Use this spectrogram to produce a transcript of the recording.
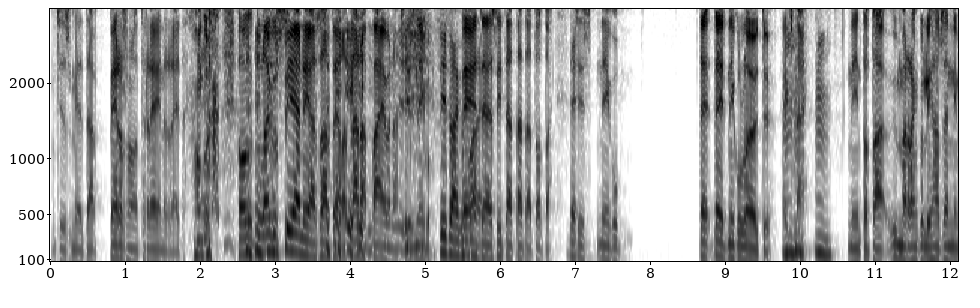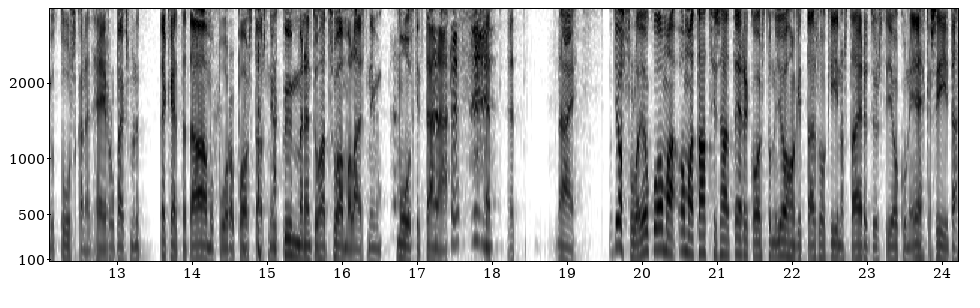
Mutta jos mietitään personal trainereita, onko, onko tulee kuin sieniä sateella tänä päivänä, siis Niitä on aika PT, paljon. sitä, tätä, tota, Ne- siis niinku te, teitä niinku löytyy, eikö näin? mm. Niin tota, ymmärrän kyllä ihan sen niinku tuskan, että hei, rupeeks mä nyt tekemään tätä aamupuuropostausta niinku 10 000 suomalaista niin muutkin tänään. Et, et, näin. Mutta jos sulla on joku oma, oma tatsi, sä oot erikoistunut johonkin tai sua kiinnostaa erityisesti joku, niin ehkä siitä.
